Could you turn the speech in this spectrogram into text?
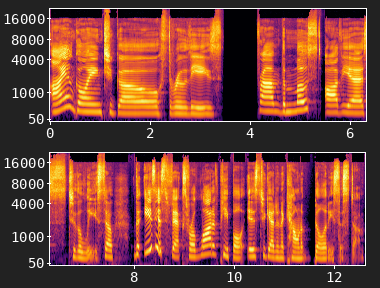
I am going to go through these from the most obvious to the least. So, the easiest fix for a lot of people is to get an accountability system.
